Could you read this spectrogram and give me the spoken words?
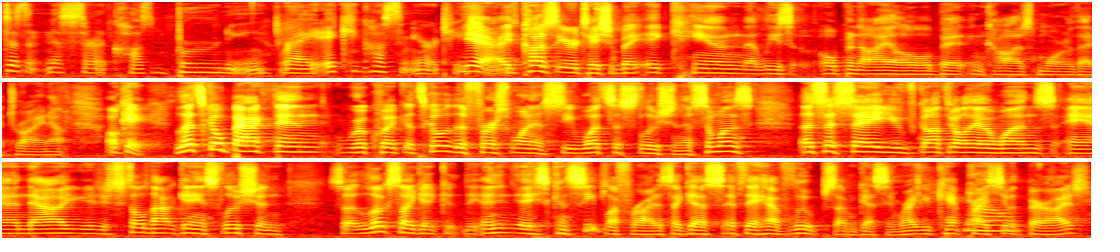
doesn't necessarily cause burning, right? It can cause some irritation. Yeah, it causes irritation, but it can at least open the eye a little bit and cause more of that drying out. Okay, let's go back then real quick. Let's go to the first one and see what's the solution. If someone's, let's just say you've gone through all the other ones and now you're still not getting a solution. So it looks like it could, and they can see blepharitis, I guess, if they have loupes, I'm guessing, right? You can't probably see with bare eyes.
